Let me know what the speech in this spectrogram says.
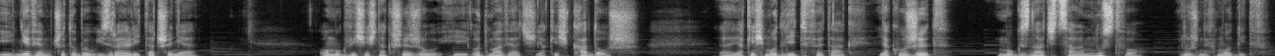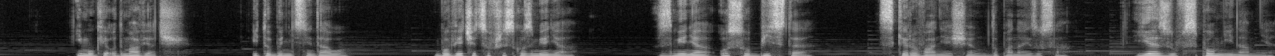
i nie wiem, czy to był Izraelita, czy nie. On mógł wisieć na krzyżu i odmawiać jakieś kadosz, e, jakieś modlitwy, tak? Jako Żyd mógł znać całe mnóstwo różnych modlitw i mógł je odmawiać, i to by nic nie dało. Bo wiecie, co wszystko zmienia? Zmienia osobiste skierowanie się do Pana Jezusa. Jezu, wspomnij na mnie.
